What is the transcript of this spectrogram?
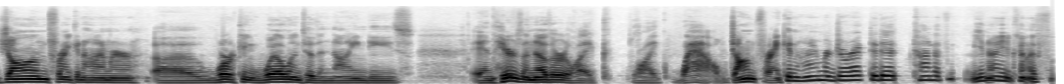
John Frankenheimer, uh, working well into the 90s. And here's another like like, wow, John Frankenheimer directed it, kind of, you know, you're kind of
